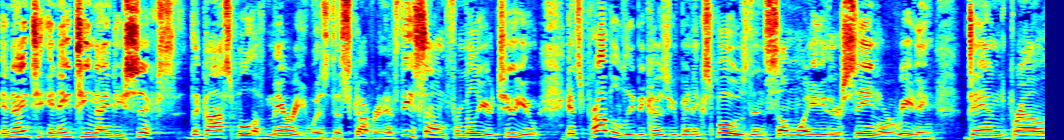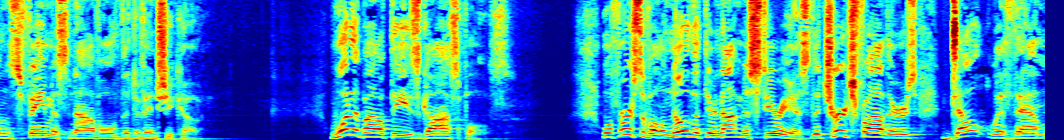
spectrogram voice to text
In, 19, in 1896, the Gospel of Mary was discovered. And if these sound familiar to you, it's probably because you've been exposed in some way, either seeing or reading Dan Brown's famous novel, The Da Vinci Code. What about these Gospels? Well, first of all, know that they're not mysterious. The church fathers dealt with them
